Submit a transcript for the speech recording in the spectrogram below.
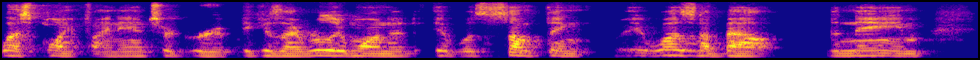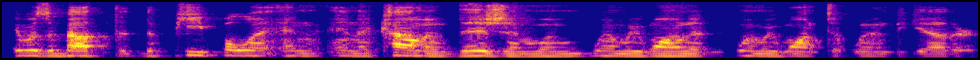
WestPoint Financial Group because I really wanted, it was something, it wasn't about the name, it was about the, the people and, and a common vision when, when we wanted, when we want to win together.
